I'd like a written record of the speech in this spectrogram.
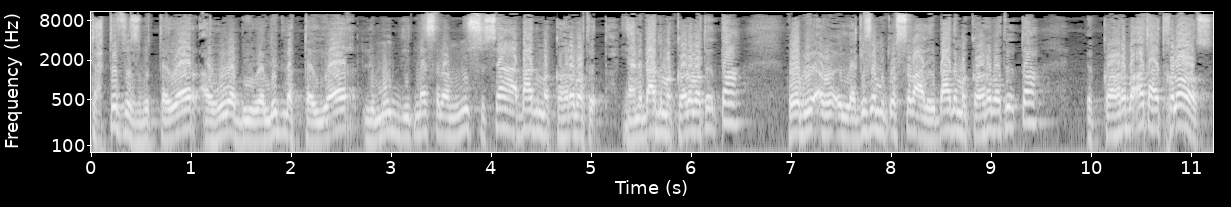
تحتفظ بالتيار أو هو بيولد لك تيار لمدة مثلا نص ساعة بعد ما الكهرباء تقطع. يعني بعد ما الكهرباء تقطع هو بيبقى الأجهزة متوصلة عليه. بعد ما الكهرباء تقطع الكهرباء قطعت خلاص.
